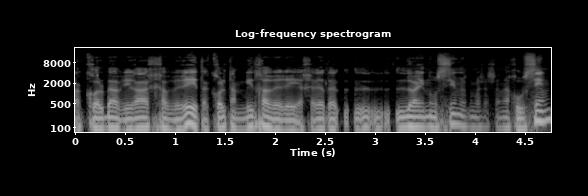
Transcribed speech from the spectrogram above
הכל באווירה חברית, הכל תמיד חברי, אחרת לא- לא היינו עושים את מה שאנחנו עושים.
